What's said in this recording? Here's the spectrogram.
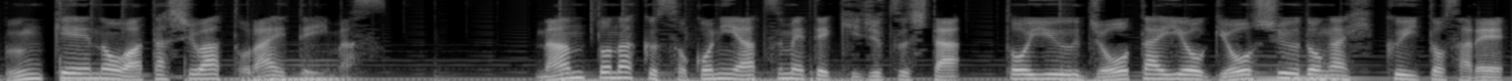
文系の私は捉えています。なんとなくそこに集めて記述したという状態を凝集度が低いとされ、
